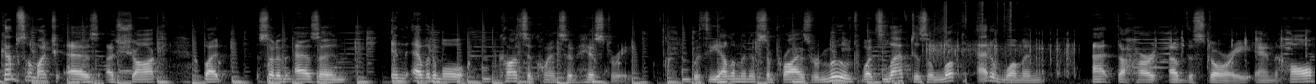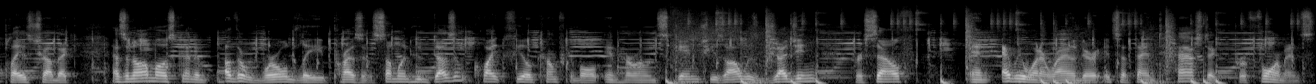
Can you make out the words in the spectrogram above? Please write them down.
come so much as a shock, but sort of as an inevitable consequence of history. With the element of surprise removed, what's left is a look at a woman at the heart of the story, and Hall plays Chubbuck as an almost kind of otherworldly presence, someone who doesn't quite feel comfortable in her own skin. She's always judging herself and everyone around her. It's a fantastic performance.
